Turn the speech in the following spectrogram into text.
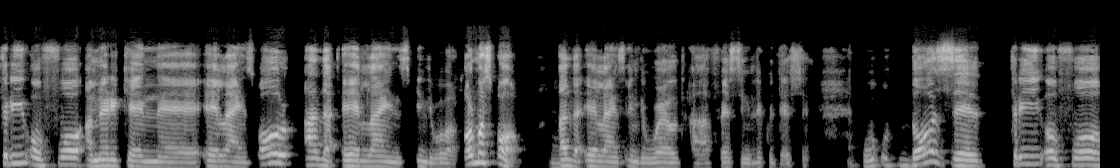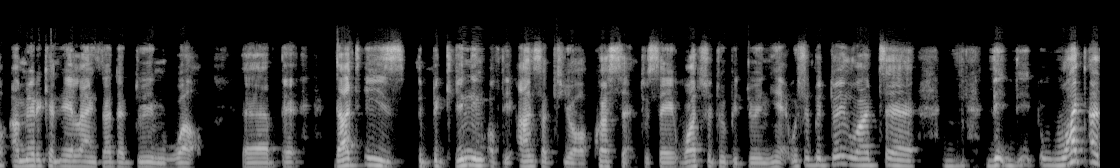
three or four American airlines, all other airlines in the world, almost all, mm. other airlines in the world are facing liquidation. Those three or four American airlines that are doing well. Uh, uh, that is the beginning of the answer to your question to say what should we be doing here we should be doing what uh, the, the, what are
